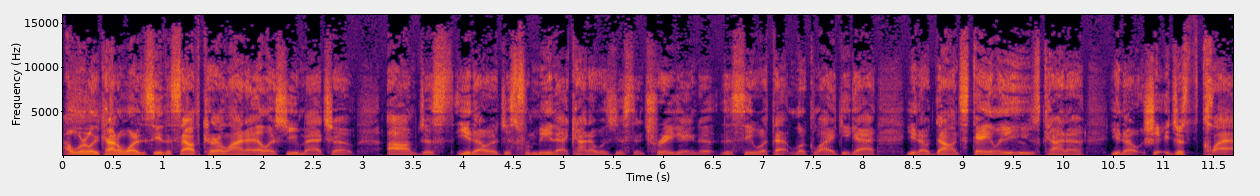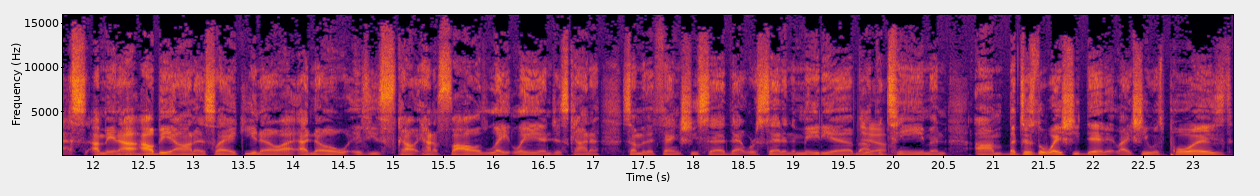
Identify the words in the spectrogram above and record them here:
I really kind of wanted to see the South Carolina LSU matchup. Um, just you know, just for me that kind of was just intriguing to, to see what that looked like. You got you know Dawn Staley, who's kind of you know she, just class. I mean, I, I'll be honest. Like you know, I, I know if you've kind of followed lately and just kind of some of the things she said that were said in the media about Yeah. the team and um, but just the way she did it, like she was poised.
